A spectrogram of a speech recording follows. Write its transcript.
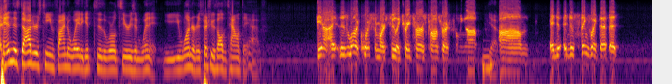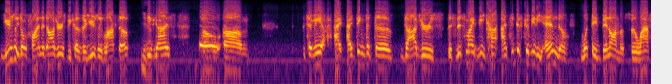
can this Dodgers team find a way to get to the World Series and win it? You, wonder, especially with all the talent they have. Yeah, I, there's a lot of question marks too, like Trea Turner's contract coming up. Yeah. um, and, and just things like that that usually don't find the Dodgers because they're usually locked up. Yeah. These guys. So um, to me, I, I think that the Dodgers this this might be I think this could be the end of what they've been on this for the last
